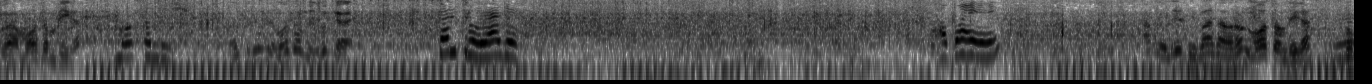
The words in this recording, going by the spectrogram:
હા મોસંબી કા મોસંબી. મોસંબી શું કહેવાય? સંતરો લાગે આપણું દેશી ભાષામાં મોસંબી કા હમ.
